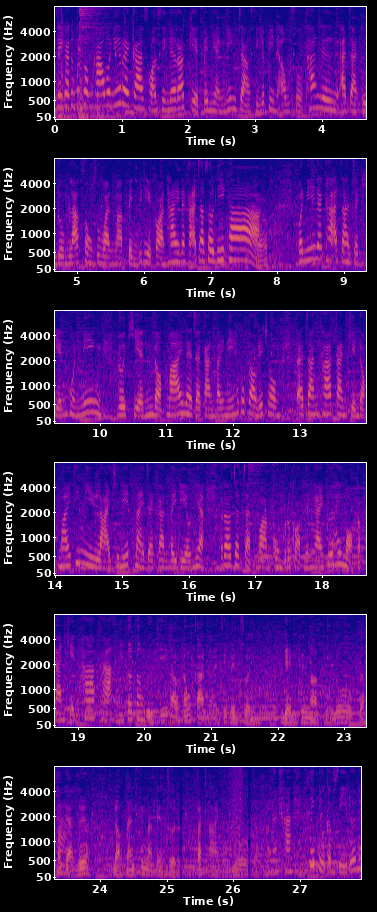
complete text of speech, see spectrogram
วัสดีค่ะทุกผู้ชมคะวันนี้รายการสอนศิลป์ได้รับเกียรติเป็นอย่างยิ่งจากศิลปินอาวุโสท่านหนึ่งอาจารย์อุดมลักษณ์ทรงสุวรรณมาเป็นวิทยากรให้นะคะ อาจารย์สวัสดีค่ะครับ วันนี้นะคะอาจารย์จะเขียนหุ่นนิ่ง โดยเขียนดอกไม้ในแจกันใบนี้ให้พวกเราได้ชม แต่อาจารย์คะการเขียนดอกไม้ที่มีหลายชนิดในแจกันใบเดียวเนี่ยเราจะจัดวางองค์ประกอบยังไง เพื่อให้เหมาะกับการเขียนภาพคะอันนี้ก็ต้องดูที่เราต้องการอะไรที่เป็นส่วนเด่นขึ้นมาของรูปแล้วก็ค่ะจะเลือกดอกนั้นขึ้นมาเป็นส่วนประธานของรูปนะครับนะคะขึ้นอยู่กับสีด้วยไหม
